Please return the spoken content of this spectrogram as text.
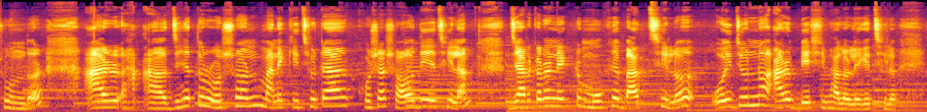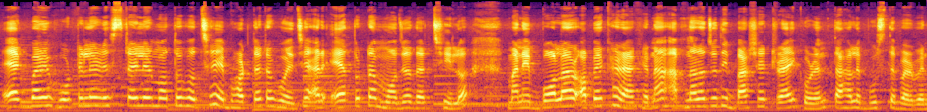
সুন্দর। আর যেহেতু রসুন মানে কিছুটা খোসা সহ দিয়েছিলাম, যার কারণে একটু মুখে বাজছিল ওই জন্য আরও বেশি ভালো লেগেছিল। একবারে হোটেলের স্টাইলের মতো হচ্ছে ভর্তাটা হয়েছে আর এতটা মজাদার ছিল। মানে বলার অপেক্ষা রাখে না। আপনারা যদি বাসায় ট্রাই করেন, তাহলে বুঝতে পারবেন।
